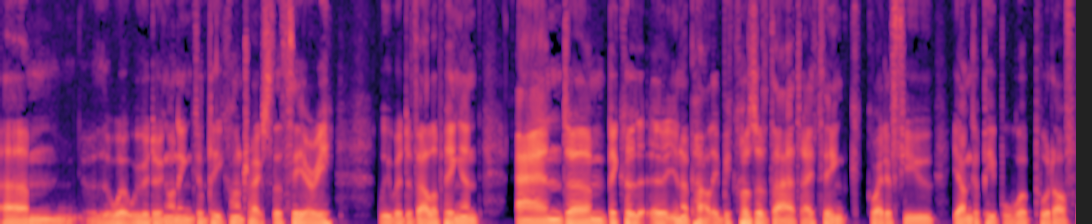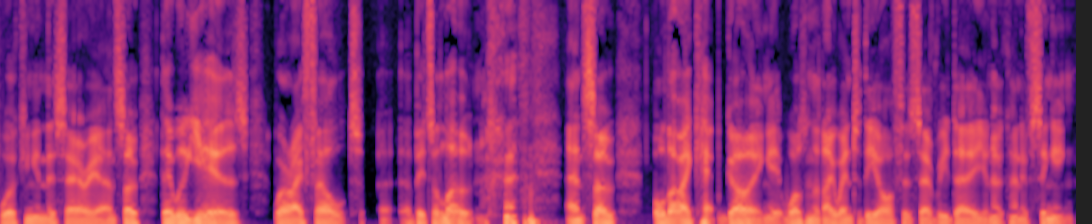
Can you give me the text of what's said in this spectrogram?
um, the work we were doing on incomplete contracts, the theory we were developing, and and um, because uh, you know partly because of that, I think quite a few younger people were put off working in this area, and so there were years where I felt a, a bit alone. and so, although I kept going, it wasn't that I went to the office every day, you know, kind of singing.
